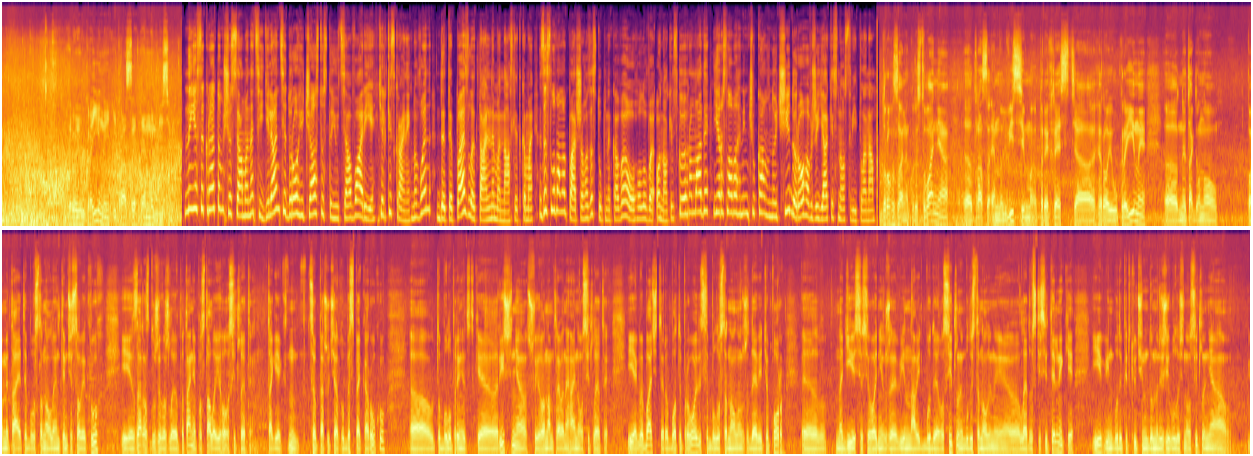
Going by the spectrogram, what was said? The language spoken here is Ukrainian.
Героїв України і траси Н-08. Не є секретом, що саме на цій ділянці дороги часто стаються аварії. Тільки з крайних новин ДТП з летальними наслідками. За словами першого заступника ВО голови Оноківської громади Ярослава Грінчука, вночі дорога вже якісно освітлена. Дорога загального користування, е, траса М08, перехрестя Героїв України. Е, Не так давно. Пам'ятаєте, був встановлений тимчасовий круг, і зараз дуже важливе питання постало його освітлити. Так як ну, це в першу чергу безпека руху, е, то було прийнято таке рішення, що його нам треба негайно освітлити. І як ви бачите, роботи проводяться, було встановлено вже 9 опор. Е, Надіюся, сьогодні вже він навіть буде освітлений, будуть встановлені е, ледовські світильники, і він буде підключений до мережі вуличного освітлення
